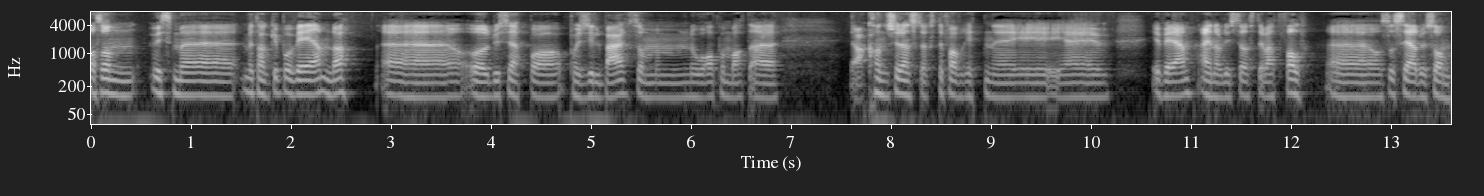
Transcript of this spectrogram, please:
Og sånn, hvis vi med tanke på VM, da, eh, og du ser på, på Gilbert, som nå åpenbart er ja, kanskje den største favoritten i, i, i VM, en av de største i hvert fall, eh, og så ser du sånn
